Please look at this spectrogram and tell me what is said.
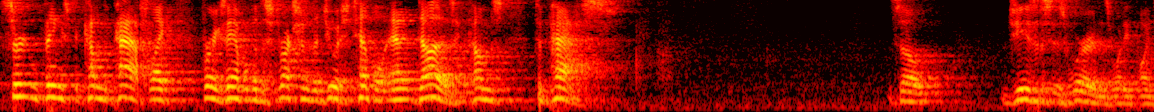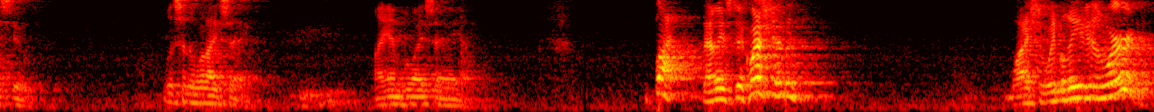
certain things to come to pass, like, for example, the destruction of the Jewish temple. And it does, it comes to pass. So, Jesus' word is what he points to. Listen to what I say. I am who I say I am. But that leads to a question why should we believe his word?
